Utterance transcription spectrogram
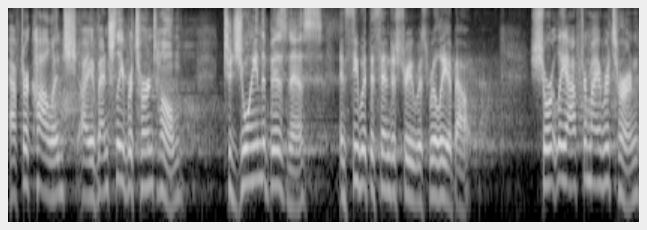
After college, I eventually returned home to join the business and see what this industry was really about. Shortly after my return,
